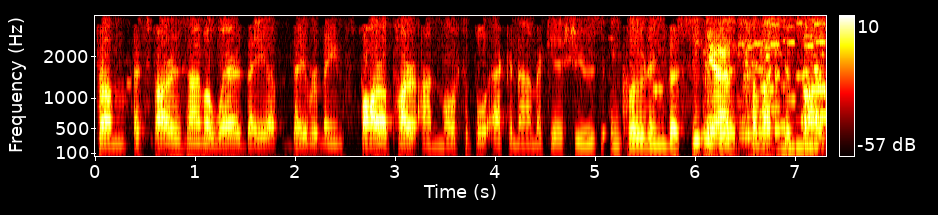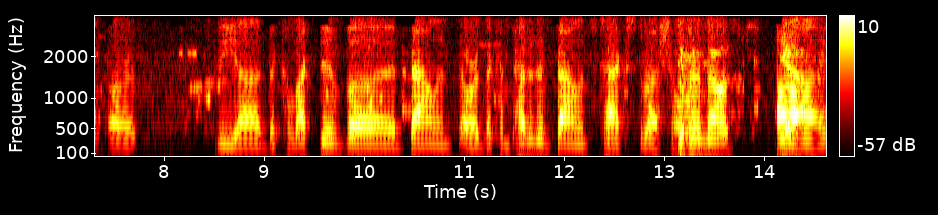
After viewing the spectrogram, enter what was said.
from as far as I'm aware, they they remain far apart on multiple economic issues, including the Yeah. the collective bar, or the uh, the collective uh, balance or the competitive balance tax threshold. Different balance. Yeah. Uh,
